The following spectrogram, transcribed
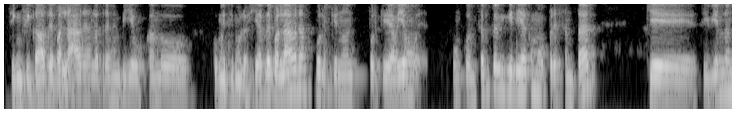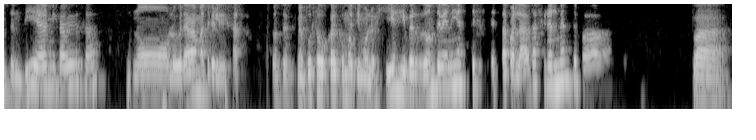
significados de palabras, la otra vez me pillé buscando como etimologías de palabras porque, no, porque había un concepto que quería como presentar que si bien lo entendía en mi cabeza, no lograba materializarlo. Entonces me puse a buscar como etimologías y ver dónde venía este, esta palabra finalmente para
